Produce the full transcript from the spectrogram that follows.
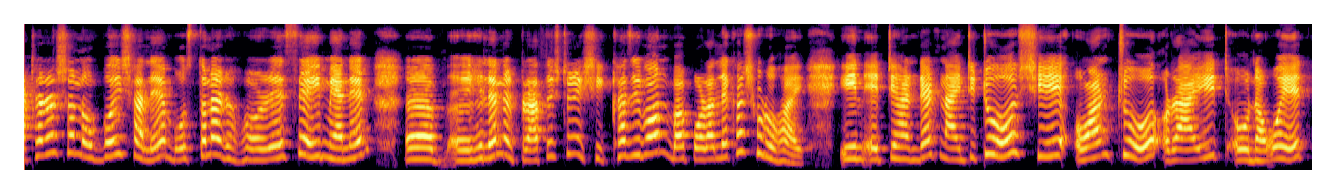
আঠারোশো নব্বই সালে বোস্টনের হরেসেই ম্যানের হেলেনের প্রাতিষ্ঠানিক শিক্ষা জীবন বা পড়ালেখা শুরু হয়। In eighty hundred ninety two C one two right ও না ওয়েট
